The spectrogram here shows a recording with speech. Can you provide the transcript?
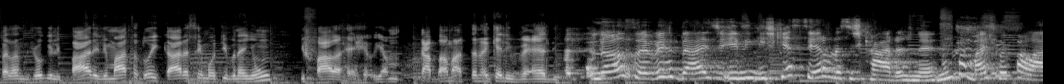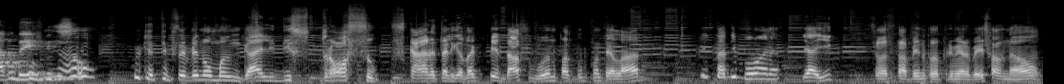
vai lá no jogo, ele para, ele mata dois caras sem motivo nenhum e fala: é, eu ia acabar matando aquele velho. Nossa, é verdade. E ninguém esqueceram desses caras, né? Nunca mais foi falado deles. Não. Porque, tipo, você vê no mangá, ele destroça os caras, tá ligado? Vai pedaço voando pra tudo quanto é lado. E tá de boa, né? E aí, se você tá vendo pela primeira vez, fala, não.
